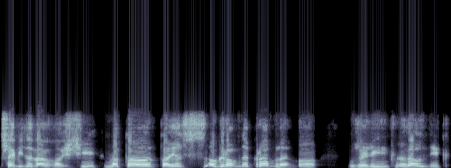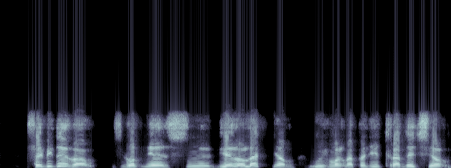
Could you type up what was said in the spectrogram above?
przewidywalności, no to to jest ogromny problem, bo jeżeli rolnik przewidywał zgodnie z wieloletnią, można powiedzieć, tradycją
